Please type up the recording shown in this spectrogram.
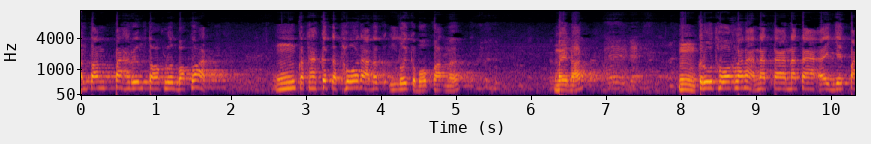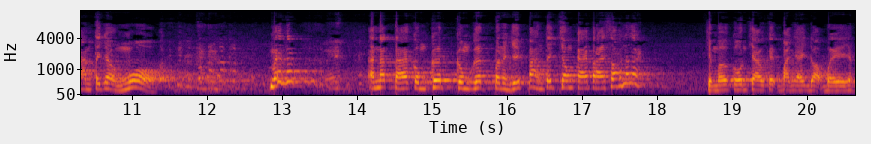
មិនតន់ប៉ះរឿងតខ្លួនរបស់គាត់គាត់ថាគិតតែធัวតែអត់លួចកបោបគាត់មើលមែនអត់គ្រូធัวខ្លះណាអនត្តាអនត្តាអីនិយាយប៉ះបន្តិចងោមែនទេអនត្តាកុំគិតកុំគិតប៉ុន្តែនិយាយប៉ះបន្តិចចង់កែប្រែសោះហ្នឹងណាចាំមើលកូនចៅគេបាញ់ឯងដកបេអញ្ចឹង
